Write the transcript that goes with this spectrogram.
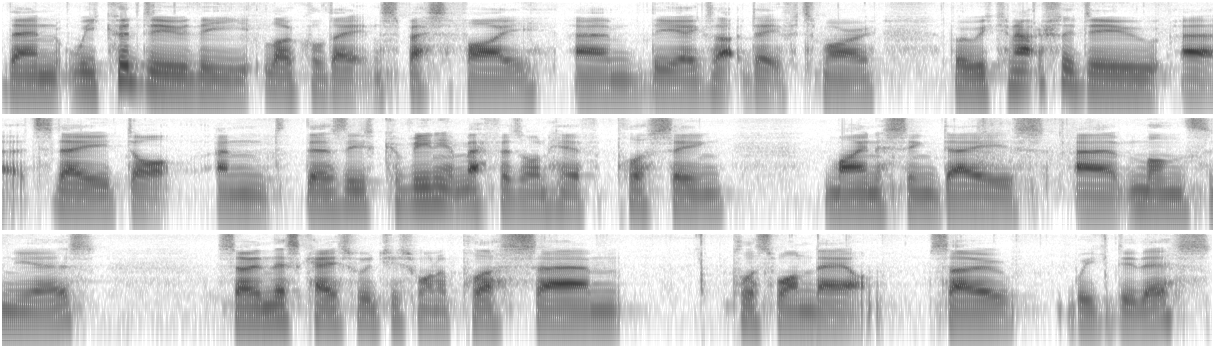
then we could do the local date and specify um, the exact date for tomorrow but we can actually do uh, today dot, and there's these convenient methods on here for plussing, minusing days, uh, months, and years. So in this case, we just want to plus, um, plus one day on. So we could do this.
